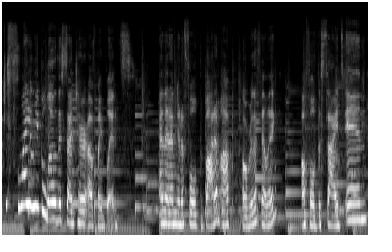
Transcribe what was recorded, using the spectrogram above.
just slightly below the center of my blintz. And then I'm gonna fold the bottom up over the filling. I'll fold the sides in.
